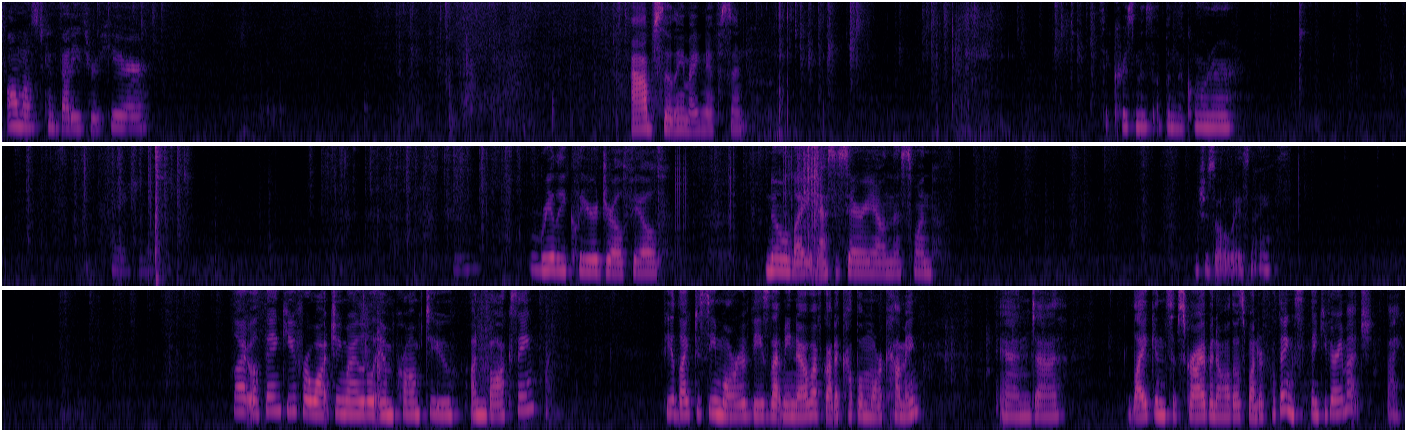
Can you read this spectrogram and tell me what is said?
almost confetti through here. Absolutely magnificent. See Christmas up in the corner. Really clear drill field. No light necessary on this one. Which is always nice. Alright, well thank you for watching my little impromptu unboxing. If you'd like to see more of these, let me know. I've got a couple more coming. And uh, like and subscribe and all those wonderful things. Thank you very much. Bye.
